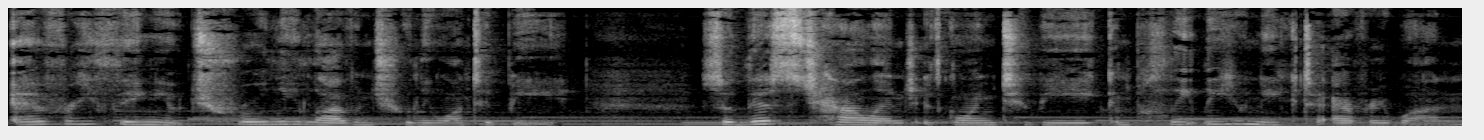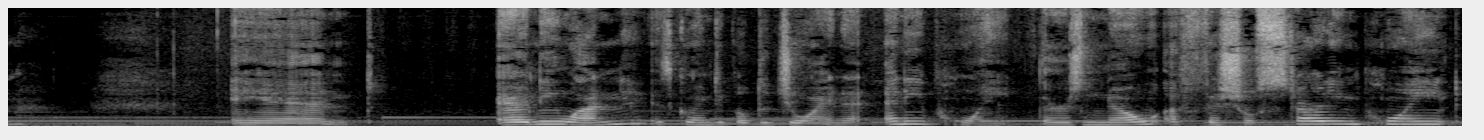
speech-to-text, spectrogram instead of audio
everything you truly love and truly want to be. So, this challenge is going to be completely unique to everyone, and anyone is going to be able to join at any point. There's no official starting point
